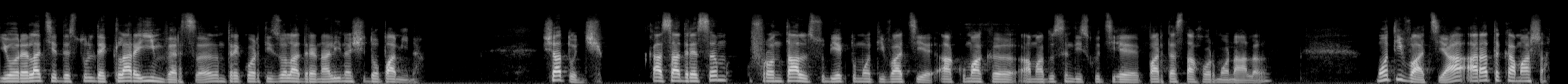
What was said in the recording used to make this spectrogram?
e o relație destul de clară inversă între cortizol, adrenalină și dopamină. Și atunci, ca să adresăm frontal subiectul motivație, acum că am adus în discuție partea asta hormonală, motivația arată cam așa.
